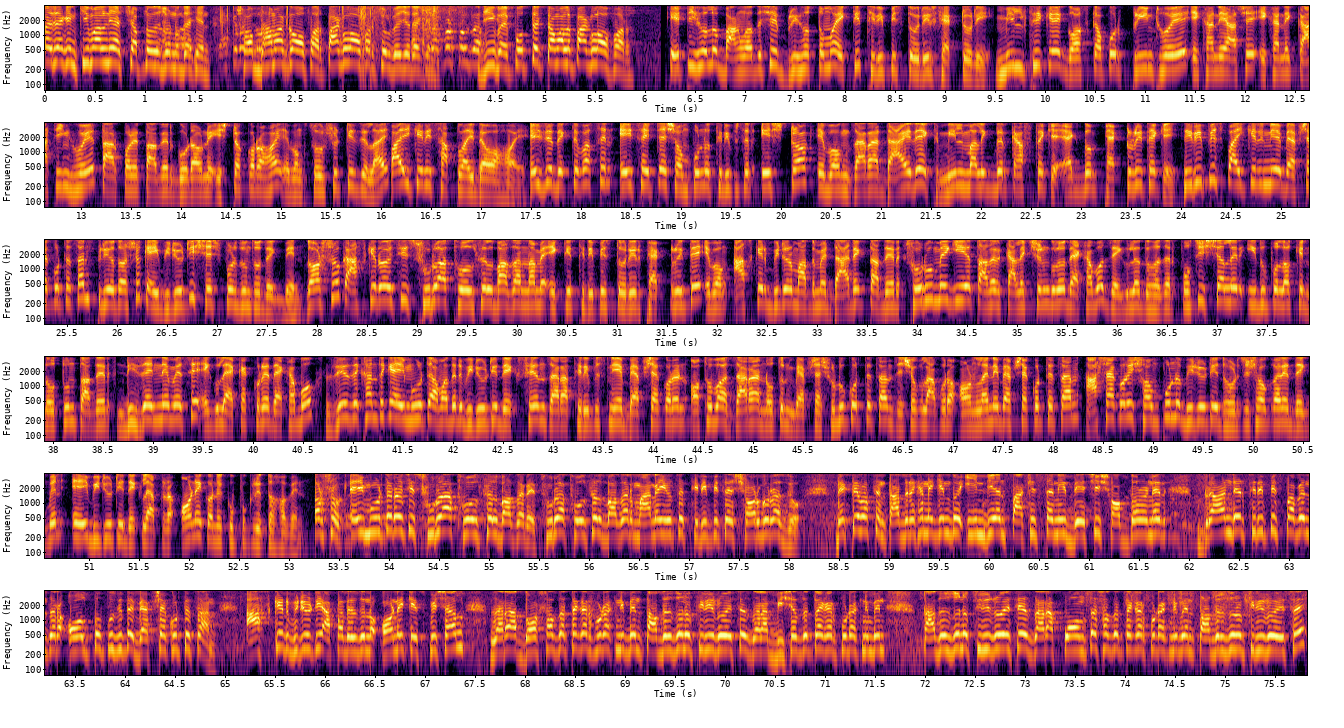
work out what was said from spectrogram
ভাই দেখেন কি মাল নিয়ে আসছে আপনাদের জন্য দেখেন। সব ধামাকা অফার পাগলা অফার চলবে যে দেখেন। জি ভাই প্রত্যেকটা মালে পাগলা অফার এটি হলো বাংলাদেশের বৃহত্তম একটি থ্রি পিস তৈরির ফ্যাক্টরি। মিল থেকে গস কাপড় প্রিন্ট হয়ে এখানে আসে, এখানে কাটিং হয়ে তারপরে তাদের গোডাউনে স্টক করা হয় এবং চৌষট্টি জেলায় পাইকারি সাপ্লাই দেওয়া হয়। এই যে দেখতে পাচ্ছেন, এই সাইডটায় সম্পূর্ণ থ্রি পিসের স্টক এবং যারা ডাইরেক্ট মিল মালিকদের কাছ থেকে একদম ফ্যাক্টরি থেকে থ্রি পিস পাইকারি নিয়ে ব্যবসা করতে চান, প্রিয় দর্শক, এই ভিডিওটি শেষ পর্যন্ত দেখবেন। দর্শক, আজকে রয়েছি সুরাত হোলসেল বাজার নামে একটি থ্রি পিস তৈরির ফ্যাক্টরিতে এবং আজকের ভিডিওর মাধ্যমে ডাইরেক্ট তাদের শোরুমে গিয়ে তাদের কালেকশনগুলো দেখাবো, যেগুলো দু হাজার পঁচিশ সালের ঈদ উপলক্ষে নতুন তাদের ডিজাইন নেমেছে, এগুলো এক এক করে দেখাবো। যে যেখান থেকে এই মুহূর্তে আমাদের ভিডিওটি দেখছেন, যারা থ্রি পিস নিয়ে ব্যবসা করেন অথবা যারা নতুন ব্যবসা শুরু করতে চান, যে সকল আপুরা অনলাইনে ব্যবসা করতে চান, আশা করি সম্পূর্ণ ভিডিওটি ধৈর্য সহকারে দেখবেন। এই ভিডিওটি দেখলে আপনারা অনেক অনেক উপকৃত হবেন। দর্শক, এই মুহূর্তে রয়েছে সুরাত হোলসেল বাজারে। সুরাত হোলসেল বাজার মানেই হচ্ছে থ্রি পিসের স্বর্গরাজ্য। দেখতে পাচ্ছেন, তাদের এখানে কিন্তু ইন্ডিয়ান, পাকিস্তানি, দেশি সব ধরনের ব্র্যান্ডের থ্রি পিস পাবেন। যারা অল্প পুঁজিতে ব্যবসা করতে চান, আজকের ভিডিওটি আপনাদের জন্য অনেক স্পেশাল যারা দশ হাজার টাকার প্রোডাক্ট নেবেন তাদের জন্য ফ্রি রয়েছে। যারা বিশ হাজার টাকার প্রোডাক্ট নেবেন তাদের জন্য ফ্রি রয়েছে। যারা পঞ্চাশ হাজার টাকার প্রোডাক্ট নেবেন তাদের জন্য ফ্রি রয়েছে।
